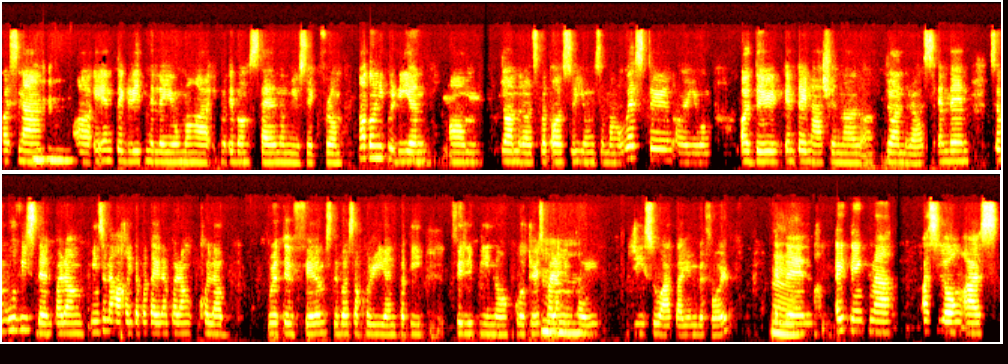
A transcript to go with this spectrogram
mas na Mm-mm. uh, i-integrate nila yung mga iba't ibang style ng music from not only Korean um genres but also yung sa mga western or yung other international uh, genres. And then sa movies din parang minsan nakakita pa tayo ng parang collaborative films, 'di ba sa Korean pati Filipino cultures, parang yung Mhm. kay Jisoo ata yun before. And Mm. then, I think na as long as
